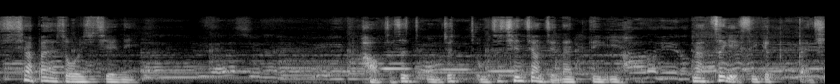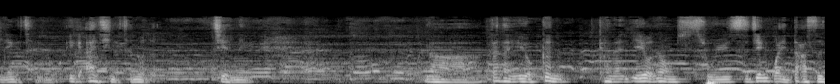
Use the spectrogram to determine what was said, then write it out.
下班的时候会去接你。好，假设我们就我们就先这样简单定义好了。那这也是一个感情的一个承诺，一个爱情的承诺的建立。那当然也有更可能也有那种属于时间管理大师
